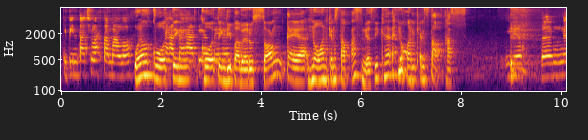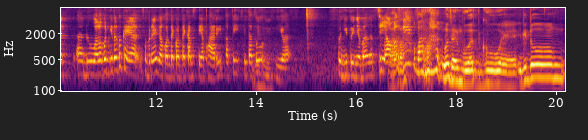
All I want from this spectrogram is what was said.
keep in touch lah sama lo Well, quoting Sehat-sehat ya, quoting di Barus song kayak no one can stop us nggak sih kak? No one can stop us. iya banget. Aduh walaupun kita tuh kayak sebenarnya gak kontek-kontekan setiap hari tapi kita tuh gila. Segitunya banget. Sih apa sih? Parah. Lo jangan buat gue. Ini dong.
